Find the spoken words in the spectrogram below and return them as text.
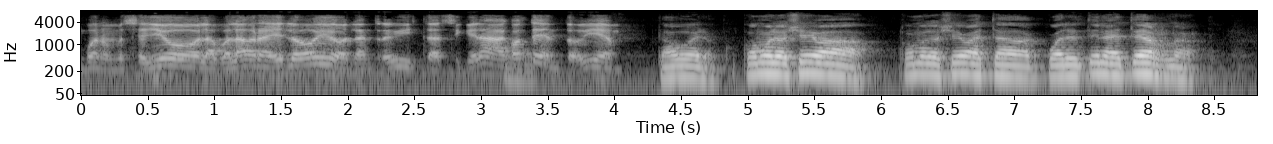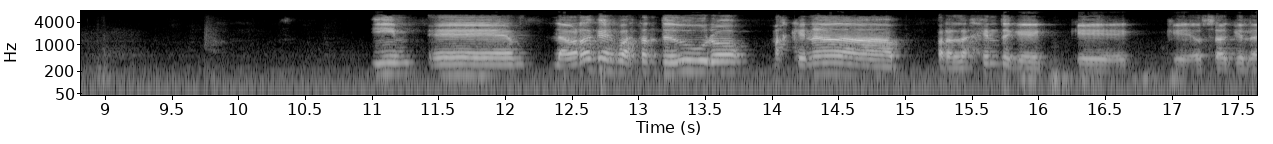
bueno, me cedió la palabra él hoy o la entrevista, así que nada, contento, bien. Está bueno. ¿Cómo lo lleva, cómo lo lleva esta cuarentena eterna? Y eh, la verdad que es bastante duro, más que nada para la gente que, que, que o sea, que la,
